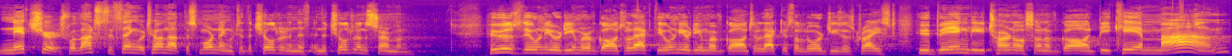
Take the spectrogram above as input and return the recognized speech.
natures. Well, that's the thing. We're telling that this morning to the children in the, in the children's sermon. Who is the only Redeemer of God's elect? The only Redeemer of God's elect is the Lord Jesus Christ, who, being the eternal Son of God, became man,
